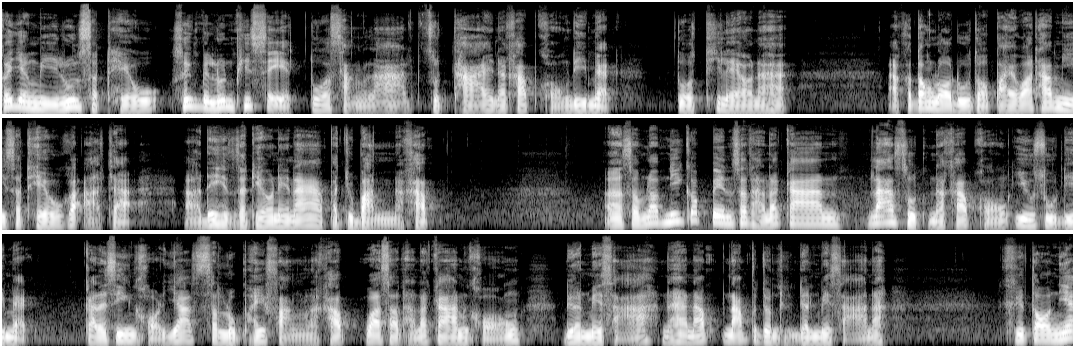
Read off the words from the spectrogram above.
ก็ยังมีรุ่นสเทลซึ่งเป็นรุ่นพิเศษตัวสั่งลาสุดท้ายนะครับของ D-Max ตัวที่แล้วนะฮะอะก็ต้องรอดูต่อไปว่าถ้ามีสเทลก็อาจจะได้เห็นสเทลในหน้าปัจจุบันนะครับ สำหรับนี้ก็เป็นสถานการณ์ล่าสุดนะครับของ i l s u d m a x การซิงขออนุญาตสรุปให้ฟังนะครับ ว่าสถานการณ์ของเดือนเมษานะฮะนับนับไปจนถึงเดือนเมษานะ คือตอนนี้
